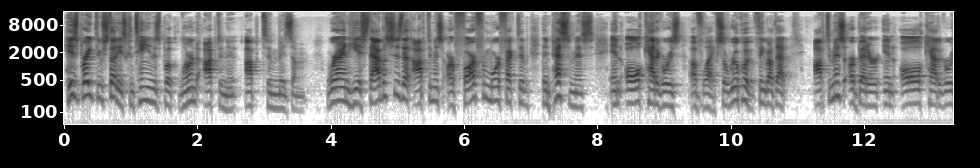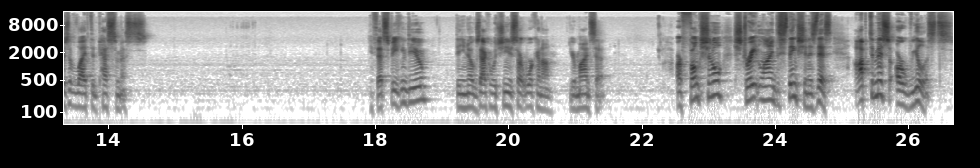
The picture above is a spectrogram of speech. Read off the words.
His breakthrough studies contained in his book, Learned Optimism, wherein he establishes that optimists are far from more effective than pessimists in all categories of life. So, real quick, think about that. Optimists are better in all categories of life than pessimists. If that's speaking to you, then you know exactly what you need to start working on your mindset. Our functional straight line distinction is this optimists are realists,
